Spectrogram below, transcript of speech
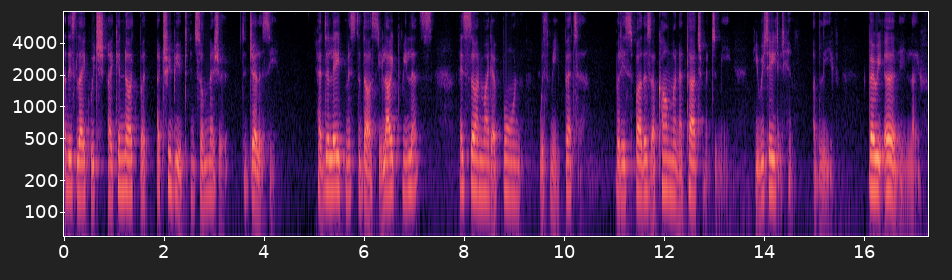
a dislike which I cannot but attribute in some measure to jealousy. Had the late Mr. Darcy liked me less, his son might have borne with me better but his father's common attachment to me irritated him, I believe, very early in life.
